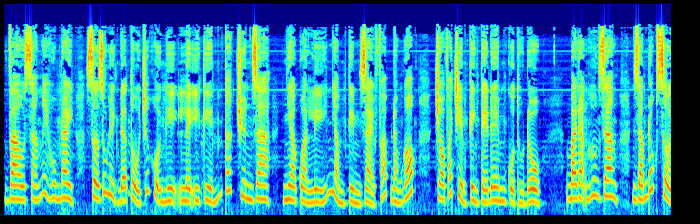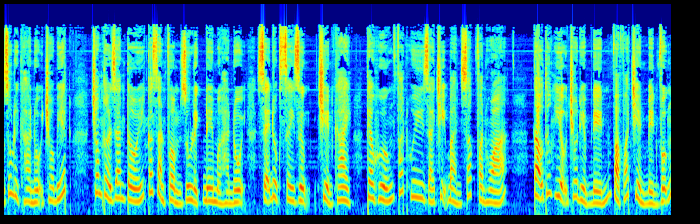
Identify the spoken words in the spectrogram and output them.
vào sáng ngày hôm nay, Sở Du lịch đã tổ chức hội nghị lấy ý kiến các chuyên gia, nhà quản lý nhằm tìm giải pháp đóng góp cho phát triển kinh tế đêm của thủ đô. Bà Đặng Hương Giang, Giám đốc Sở Du lịch Hà Nội cho biết, trong thời gian tới, các sản phẩm du lịch đêm ở Hà Nội sẽ được xây dựng, triển khai theo hướng phát huy giá trị bản sắc văn hóa, tạo thương hiệu cho điểm đến và phát triển bền vững,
